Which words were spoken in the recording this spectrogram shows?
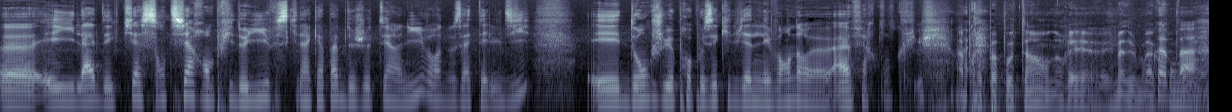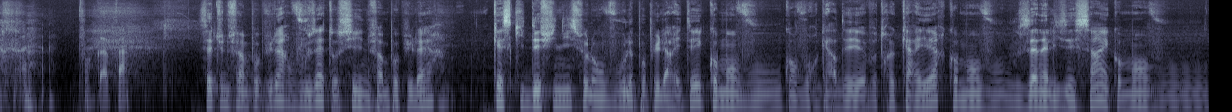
Euh, et il a des pièces entières remplies de livres, parce qu'il est incapable de jeter un livre, nous a-t-elle dit. Et donc, je lui ai proposé qu'il vienne les vendre euh, à affaire conclue. Après Papotin, on aurait euh, Emmanuel Pourquoi Macron. Pas Pourquoi pas C'est une femme populaire. Vous êtes aussi une femme populaire. Qu'est-ce qui définit selon vous la popularité? Comment vous, quand vous regardez votre carrière, comment vous analysez ça et comment vous,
